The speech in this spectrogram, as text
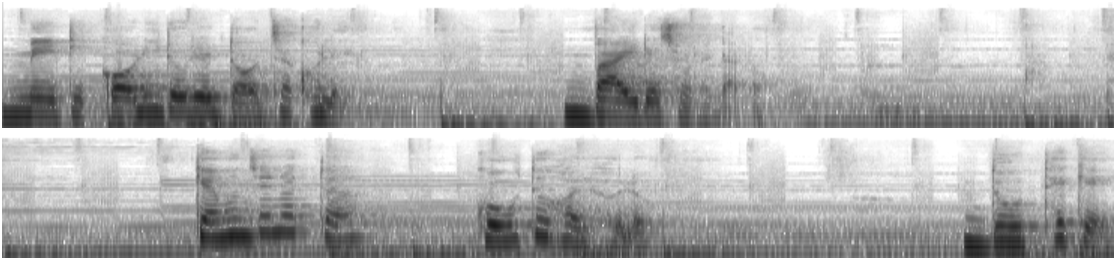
মেয়েটি করিডোরের দরজা খুলে বাইরে চলে গেল। কেমন যেন একটা কৌতূহল হলো। দূর থেকে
